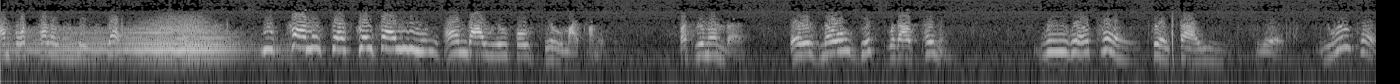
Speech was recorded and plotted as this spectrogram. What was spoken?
and foretelling his death. You promised us, great Vayuni. And I will fulfill my promise. But remember, there is no gift without payment. We will pay, great Vayuni. Yes, you will pay.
